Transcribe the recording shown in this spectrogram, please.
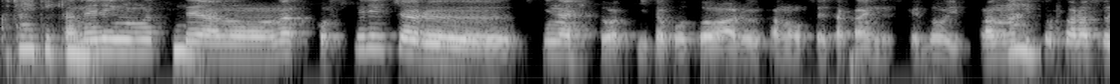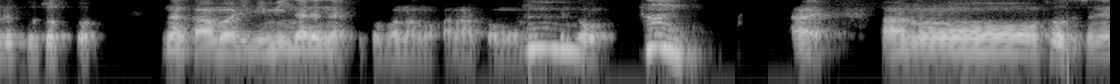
具体的に？チャネリングって、うん、あの、なんかこう、スピリチュアル好きな人は聞いたことある可能性高いんですけど、一般の人からするとちょっとなんかあまり耳慣れない言葉なのかなと思うんですけど、うん、はい。はい。あのー、そうですね。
